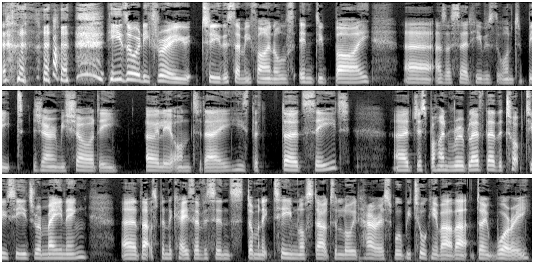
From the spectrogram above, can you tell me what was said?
He's already through to the semi-finals in Dubai. Uh, as I said, he was the one to beat Jeremy Chardy earlier on today. He's the third seed, uh, just behind Rublev. They're the top two seeds remaining. Uh, that's been the case ever since Dominic Thiem lost out to Lloyd Harris. We'll be talking about that. Don't worry.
